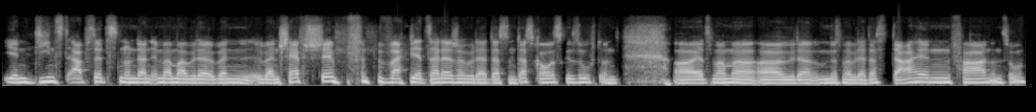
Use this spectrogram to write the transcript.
ihren Dienst absitzen und dann immer mal wieder über, über den Chef schimpfen, weil jetzt hat er schon wieder das und das rausgesucht und äh, jetzt machen wir äh, wieder, müssen wir wieder das dahin fahren und so.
